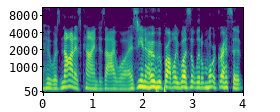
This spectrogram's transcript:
who was not as kind as I was, you know, who probably was a little more aggressive.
